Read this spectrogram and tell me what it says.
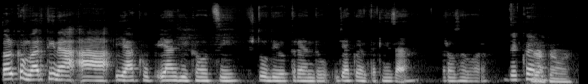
Toľko Martina a Jakub Jandíkovci v štúdiu Trendu. Ďakujem pekne za rozhovor. Ďakujem. Ďakujeme.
